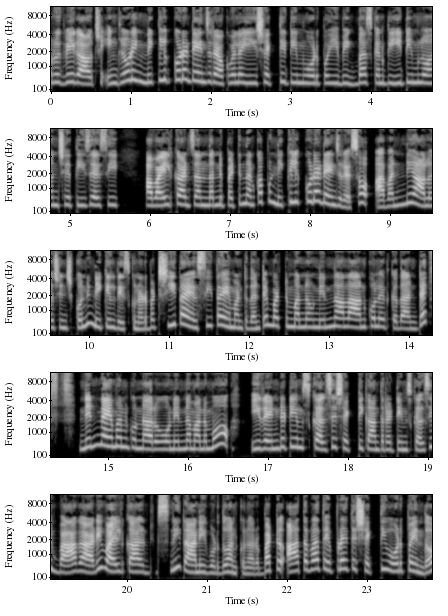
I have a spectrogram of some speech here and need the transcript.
పృథ్వీ కావచ్చు, ఇంక్లూడింగ్ నిఖిల్‌కి కూడా డేంజరే. ఒకవేళ ఈ శక్తి టీం ఓడిపోయి బిగ్ బాస్ కనుక ఈ టీంలో టీమ్‌లోంచే తీసేసి ఆ వైల్డ్ కార్డ్స్ అందరిని పెట్టిందనుకో అప్పుడు నిఖిల్‌కి కూడా డేంజరే. సో, అవన్నీ ఆలోచించుకొని నిఖిల్ తీసుకున్నాడు. బట్ సీత సీత ఏమంటదంటే బట్ మనం నిన్న అలా అనుకోలేదు కదా! అంటే నిన్న ఏమనుకున్నారు? నిన్న మనము ఈ రెండు టీమ్స్ కలిసి శక్తికాంతర టీమ్స్ కలిసి బాగా ఆడి వైల్డ్ కార్డ్స్‌ని రానీయకూడదు అనుకున్నారు. బట్ ఆ తర్వాత ఎప్పుడైతే శక్తి ఓడిపోయిందో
